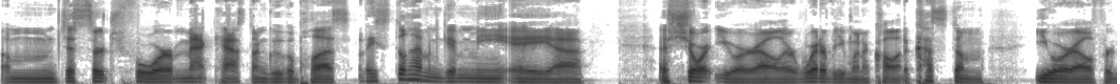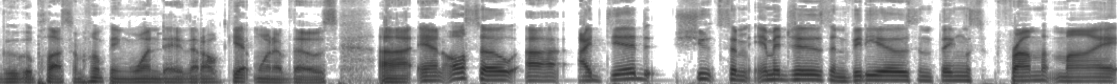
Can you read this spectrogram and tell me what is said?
Um, just search for MacCast on Google Plus. They still haven't given me a uh, a short URL or whatever you want to call it, a custom URL for Google Plus. I'm hoping one day that I'll get one of those. Uh, and also, uh, I did shoot some images and videos and things from my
